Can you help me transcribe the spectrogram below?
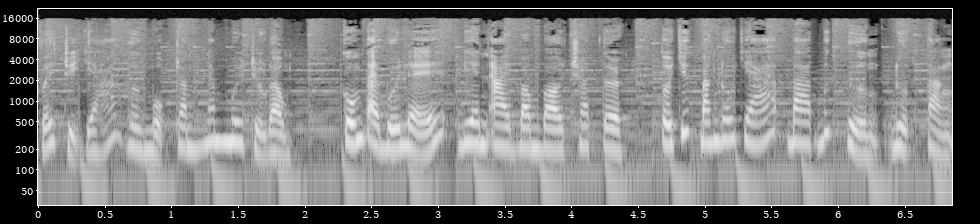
với trị giá hơn 150 triệu đồng. Cũng tại buổi lễ, BNI Bombo Chapter tổ chức bán đấu giá 3 bức tượng được tặng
